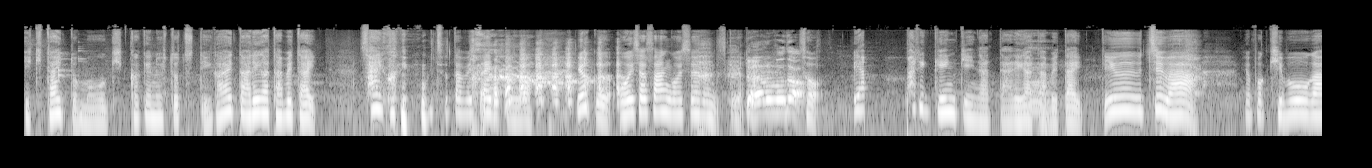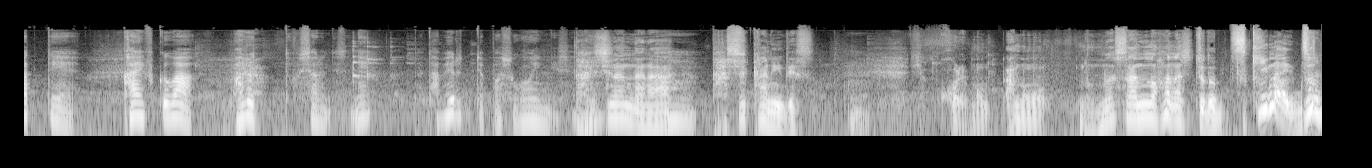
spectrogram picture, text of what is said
生きたいと思うきっかけの一つって意外とあれが食べたい。最後にもう一度食べたいっていうのは よくお医者さんがおっしゃるんですけど。なるほど。そう。やっぱり元気になってあれが食べたいっていううちはやっぱ希望があって回復はある。っておっしゃるんですね。食べるってやっぱすごいんですよね。大事なんだな、うん。確かにです、いやこれもうあの野村さんの話ちょっと尽きない。ずっ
